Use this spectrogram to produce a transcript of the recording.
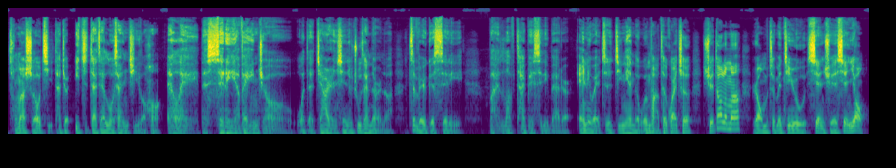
从那时候起，她就一直待在洛杉矶了哈。LA the city of angel，我的家人现在就住在那儿呢。It's a very good city。But I love Taipei City better. Anyway，这是今天的文法特快车，学到了吗？让我们准备进入现学现用。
